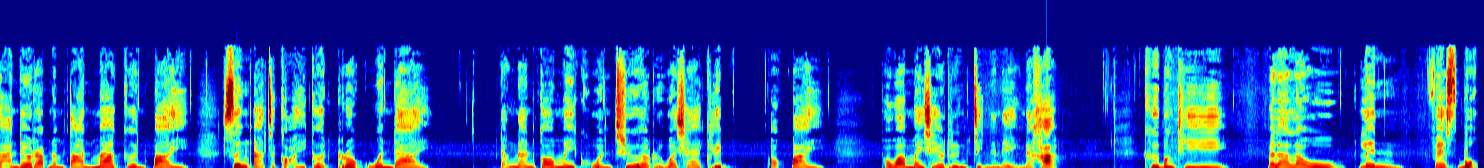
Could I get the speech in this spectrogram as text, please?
การได้รับน้ำตาลมากเกินไป ซึ่งอาจจะก่อให้เกิดโรคอ้วนได้ ดังนั้นก็ไม่ควรเชื่อหรือว่าแชร์คลิปออกไป เพราะว่าไม่ใช่เรื่องจริงนั่นเองนะคะ คือบางที เวลาเราเล่น Facebook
